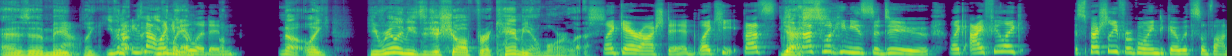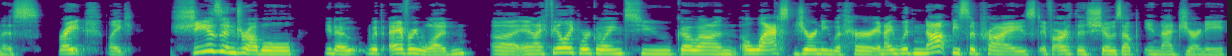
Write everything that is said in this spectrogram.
as a made No. like even he's not even like an a- Illidan, no, like he really needs to just show up for a cameo, more or less. like Garrosh did. Like he, that's Yes. that's what he needs to do. Like I feel like, especially if we're going to go with Sylvanas, right? Like she is in trouble, you know, with everyone. Uh, and I feel like we're going to go on a last journey with her, and I would not be surprised if Arthas shows up in that journey.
